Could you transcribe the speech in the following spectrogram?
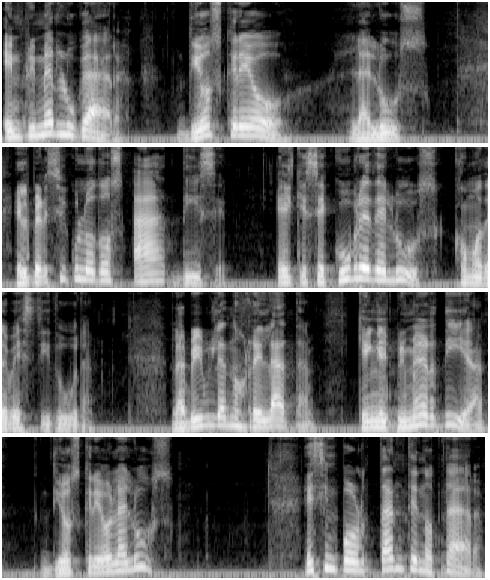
En primer lugar, Dios creó la luz. El versículo 2a dice, el que se cubre de luz como de vestidura. La Biblia nos relata que en el primer día Dios creó la luz. Es importante notar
